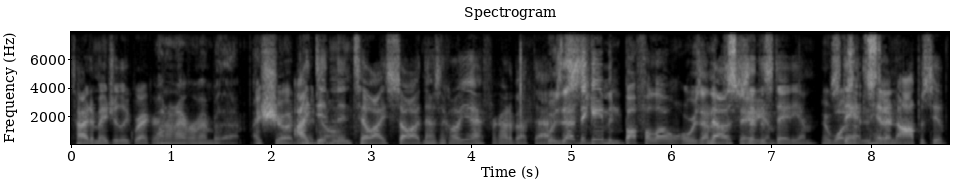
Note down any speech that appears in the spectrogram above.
tied a major league record. Why don't I remember that? I should. I, didn't don't. until I saw it, and I was like, "Oh yeah, I forgot about that." Was that the game in Buffalo or was that no, at the it was at the stadium. It was Stanton hit stadium. an opposite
